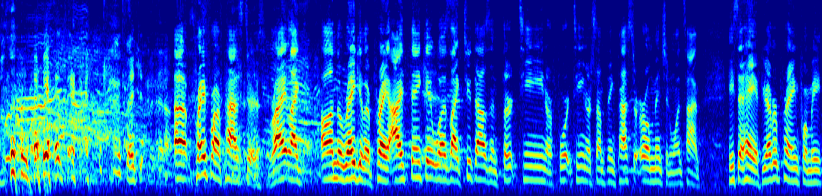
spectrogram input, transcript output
thank you. Uh, pray for our pastors, right? Like on the regular, pray. I think it was like 2013 or 14 or something. Pastor Earl mentioned one time. He said, "Hey, if you're ever praying for me,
